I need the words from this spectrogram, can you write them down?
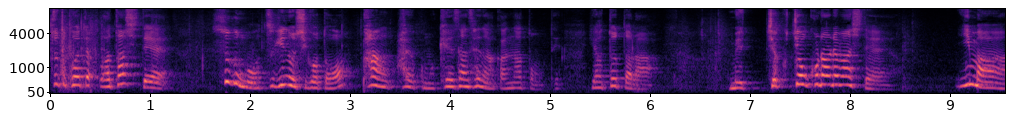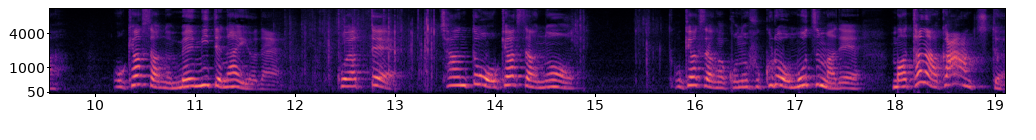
ちょっとこうやって渡してすぐもう次の仕事パン早くも計算せなあかんなと思ってやっとったらめっちゃくちゃ怒られまして。今お客さんの目見てないよね。こうやってちゃんとお客さんのお客さんがこの袋を持つまで待たなあかんっつって。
